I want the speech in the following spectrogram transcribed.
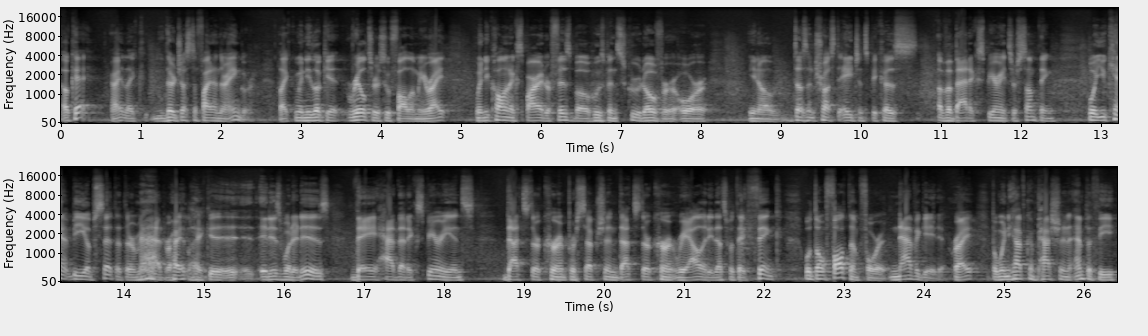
okay, right? Like they're justified in their anger. Like when you look at realtors who follow me, right? When you call an expired or FSBO who's been screwed over or you know doesn't trust agents because of a bad experience or something, well, you can't be upset that they're mad, right? Like it, it is what it is. They had that experience that's their current perception. That's their current reality. That's what they think. Well don't fault them for it. Navigate it right? But when you have compassion and empathy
